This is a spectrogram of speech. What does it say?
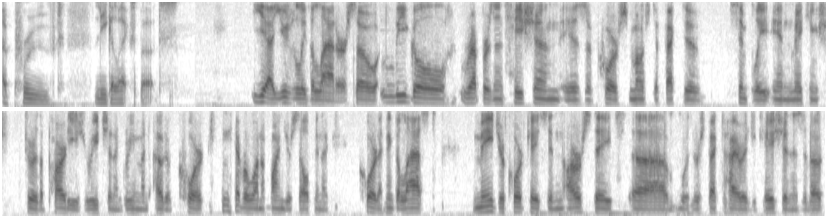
approved legal experts? Yeah, usually the latter. So, legal representation is, of course, most effective simply in making sure the parties reach an agreement out of court. You never want to find yourself in a court. I think the last major court case in our state uh, with respect to higher education is about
